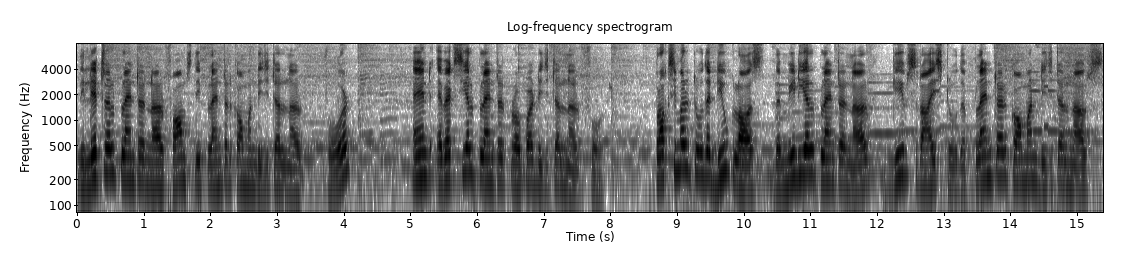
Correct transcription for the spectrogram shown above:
The lateral plantar nerve forms the plantar common digital nerve 4 and abaxial plantar proper digital nerve 4. Proximal to the dewclaws, the medial plantar nerve gives rise to the plantar common digital nerves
